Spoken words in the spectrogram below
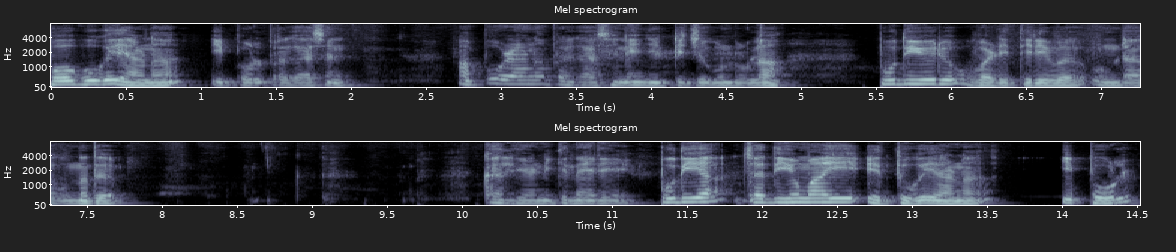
പോകുകയാണ് ഇപ്പോൾ പ്രകാശൻ. അപ്പോഴാണ് പ്രകാശനെ ഞെട്ടിച്ചുകൊണ്ടുള്ള പുതിയൊരു വഴിത്തിരിവ് ഉണ്ടാകുന്നത്. കല്യാണിക്ക് നേരെ പുതിയ ചതിയുമായി എത്തുകയാണ് ഇപ്പോൾ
